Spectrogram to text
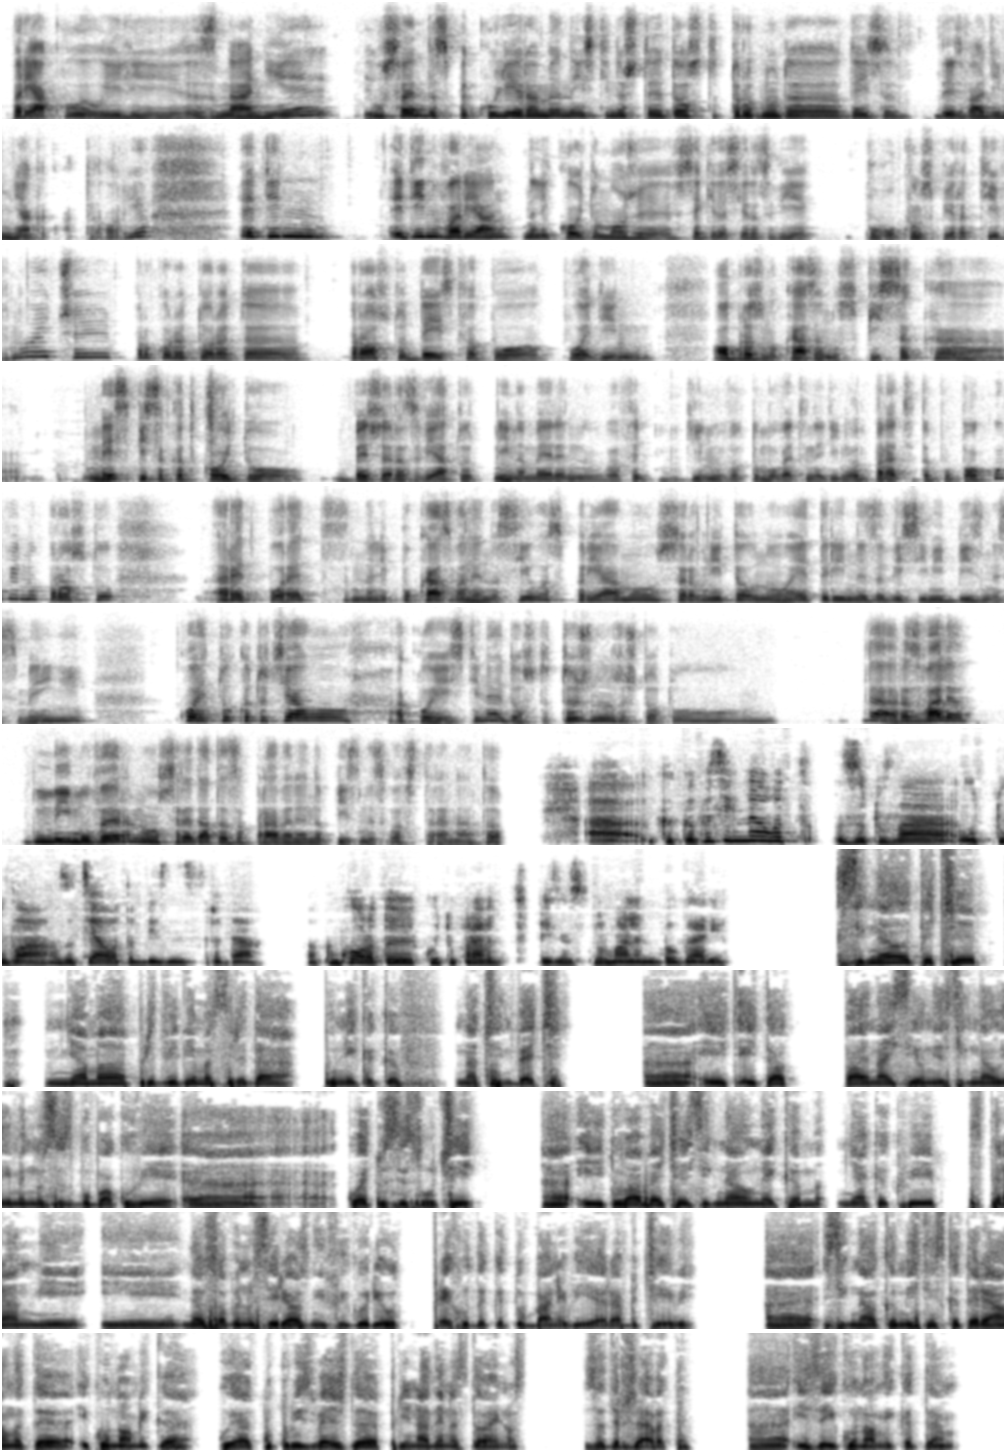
пряко или знание. Освен да спекулираме, наистина ще е доста трудно да, да, из, да извадим някаква теория. Един, един вариант, нали, който може всеки да си развие полуконспиративно е, че прокуратурата просто действа по, по един образно казано списък, а, не списъкът, който беше развят и намерен в, един, в домовете на един от братята Бобокови, но просто ред по ред нали, показване на сила спрямо сравнително едри, независими бизнесмени, което като цяло, ако е истина, е доста тъжно, защото да, разваля неимоверно средата за правене на бизнес в страната. А, какъв е сигналът за това, от това за цялата бизнес среда? към хората, които правят бизнес нормален в България? Сигналът е, че няма предвидима среда по никакъв начин вече. А, и, и то, това е най-силният сигнал именно с Бобокови, а, което се случи. А, и това вече е сигнал не към някакви странни и не особено сериозни фигури от прехода, като Баневи и Арабачеви, а сигнал към истинската реалната економика която произвежда принадена стойност за държавата а, и за економиката.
